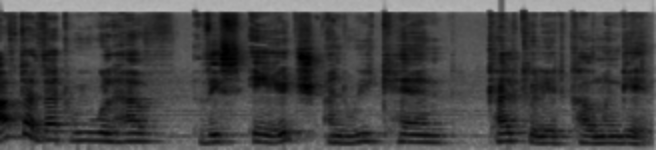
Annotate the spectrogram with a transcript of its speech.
After that we will have this H and we can calculate Kalman gain.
